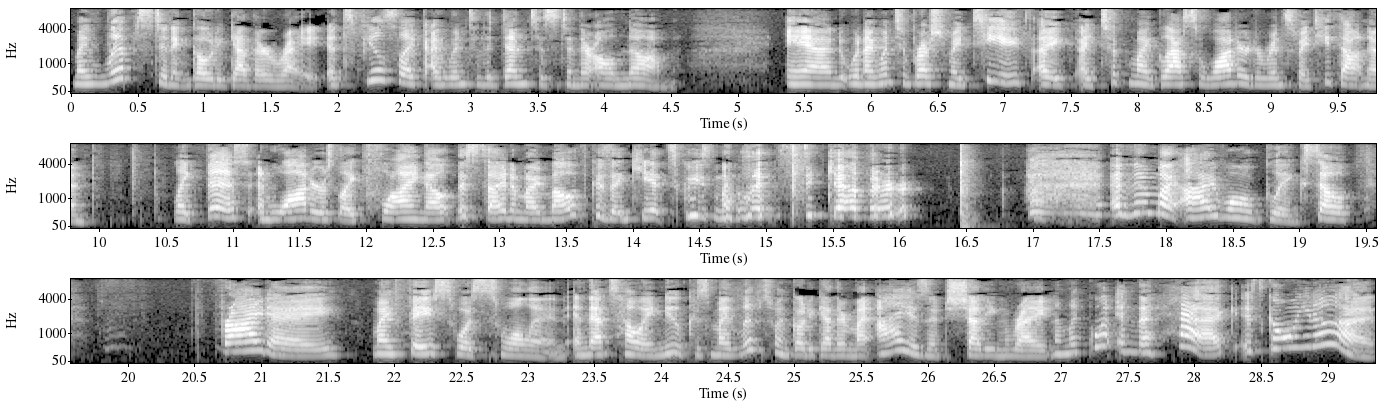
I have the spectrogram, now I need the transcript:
my lips didn't go together right. It feels like I went to the dentist and they're all numb. And when I went to brush my teeth, I, I took my glass of water to rinse my teeth out and I'm like this and water's like flying out the side of my mouth because I can't squeeze my lips together. and then my eye won't blink. So Friday, my face was swollen and that's how I knew because my lips wouldn't go together. My eye isn't shutting right. And I'm like, what in the heck is going on?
